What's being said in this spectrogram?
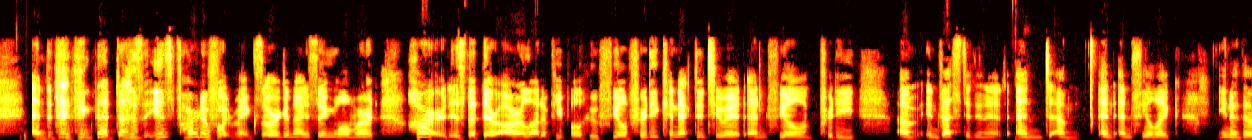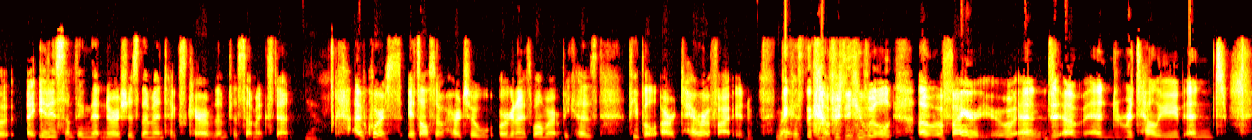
and I think that does is part of what makes organizing Walmart hard. Is that there are a lot of people who feel pretty connected to it and feel pretty um, invested in it, and um, and and feel like you know the it is something that nourishes them and takes care of them to some extent. Yeah. Of course, it's also hard to organize Walmart because people are terrified Right. because the company will um, fire you and um, and retaliate and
